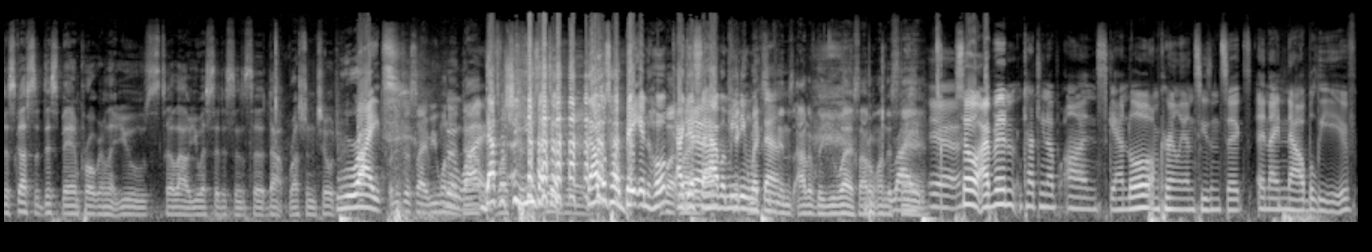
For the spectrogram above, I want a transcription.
discuss the disband program that used to allow U.S. citizens to adopt Russian children. right. But it's just like we want to adopt. That's what she used. Like to, that was her bait and hook, but, I guess, like, to have a kick meeting with them. Mexicans out of the U.S. I don't understand. Right. yeah. So I've been catching up on Scandal. I'm currently on season six, and I now believe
